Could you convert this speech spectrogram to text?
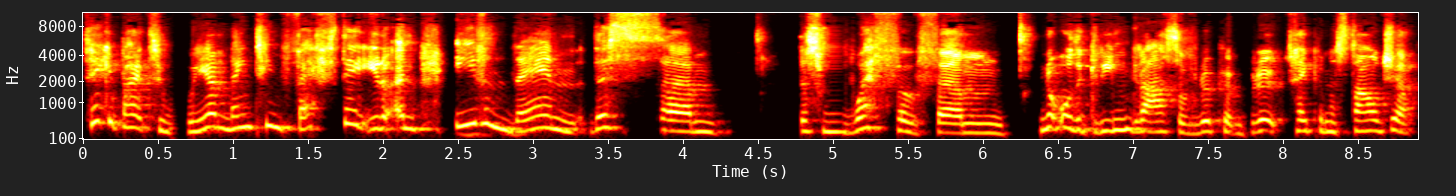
take it back to where? 1950, you know, and even then, this um, this whiff of um, not all the green grass of Rupert Brooke type of nostalgia,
